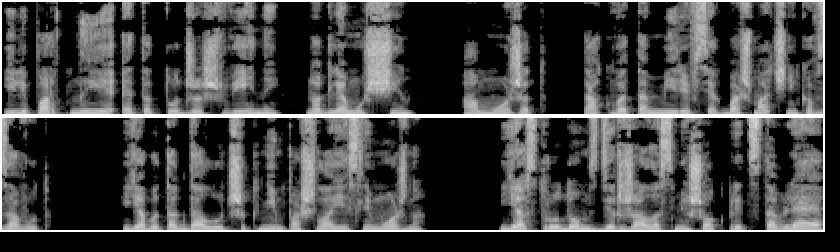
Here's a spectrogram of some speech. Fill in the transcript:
Или портные — это тот же швейный, но для мужчин? А может, так в этом мире всех башмачников зовут? Я бы тогда лучше к ним пошла, если можно. Я с трудом сдержала смешок, представляя,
